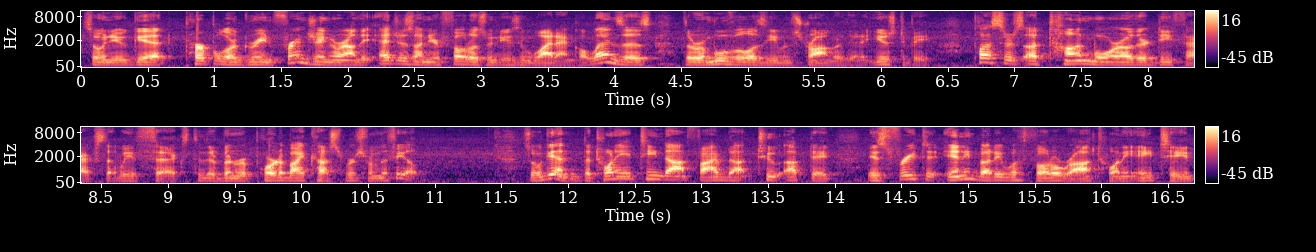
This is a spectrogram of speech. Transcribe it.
So when you get purple or green fringing around the edges on your photos when using wide angle lenses, the removal is even stronger than it used to be. Plus there's a ton more other defects that we've fixed that have been reported by customers from the field. So again, the 2018.5.2 update is free to anybody with Photo Raw 2018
